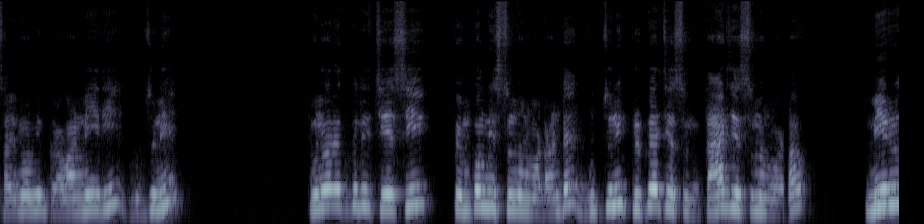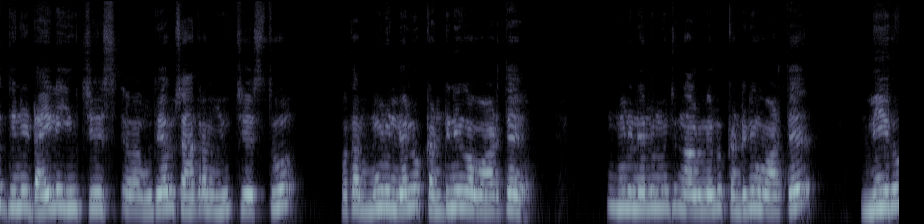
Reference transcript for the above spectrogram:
సైనోవిల్ ద్రవాన్ని ఇది గుజ్జుని పునరుద్ధి చేసి పెంపొందిస్తుంది అనమాట అంటే గుజ్జుని ప్రిపేర్ చేస్తుంది తయారు చేస్తుంది అనమాట మీరు దీన్ని డైలీ యూజ్ చేసి ఉదయం సాయంత్రం యూజ్ చేస్తూ ఒక మూడు నెలలు కంటిన్యూగా వాడితే మూడు నెలల నుంచి నాలుగు నెలలు కంటిన్యూ వాడితే మీరు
